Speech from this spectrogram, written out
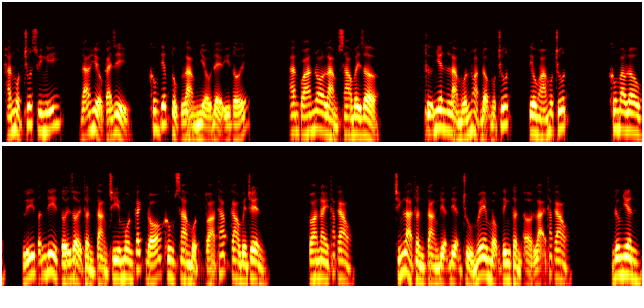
Hắn một chút suy nghĩ, đã hiểu cái gì không tiếp tục làm nhiều để ý tới. Ăn quá no làm sao bây giờ? Tự nhiên là muốn hoạt động một chút, tiêu hóa một chút. Không bao lâu, lý tẫn đi tới rời thần tàng chi môn cách đó không xa một tòa tháp cao bên trên. Tòa này tháp cao chính là thần tàng điện điện chủ mê mộng tinh thần ở lại tháp cao. Đương nhiên,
